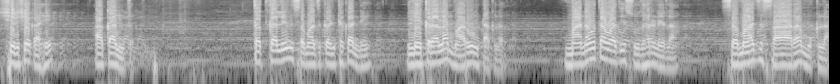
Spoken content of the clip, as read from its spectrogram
शीर्षक आहे आकांत. तत्कालीन समाजकंठकांनी लेकराला मारून टाकलं. मानवतावादी सुधारणेला समाज सारा मुकला.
